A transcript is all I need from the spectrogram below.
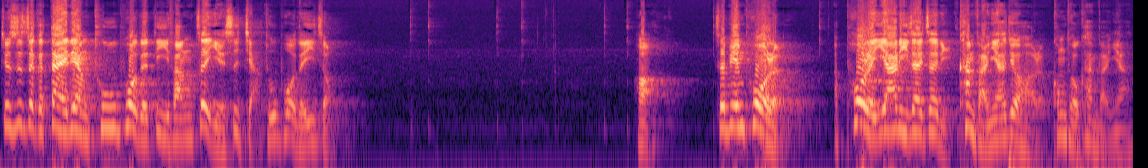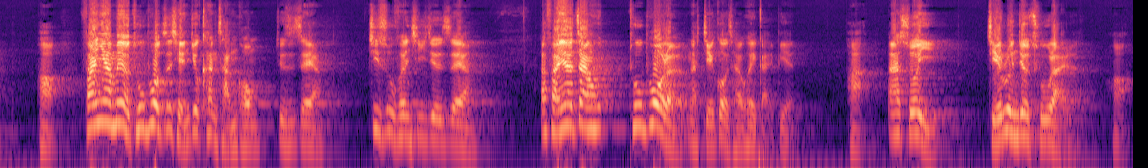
就是这个带量突破的地方，这也是假突破的一种。好，这边破了，破了压力在这里，看反压就好了。空头看反压，好，反压没有突破之前就看长空，就是这样。技术分析就是这样。啊，反压站突破了，那结构才会改变，哈，啊，所以结论就出来了，哈。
